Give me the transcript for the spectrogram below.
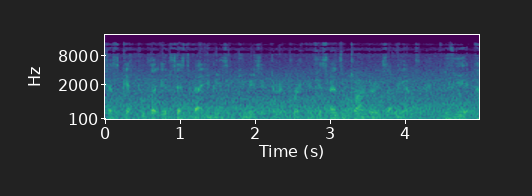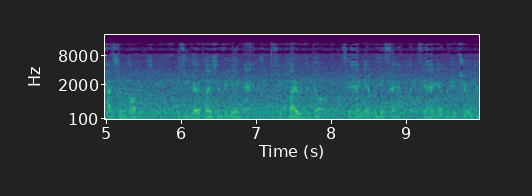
just get completely obsessed about your music, your music to improve. If you spend some time doing something else, if you have some hobbies, if you go play some video games, if you play with the dog, if you hang out with your family, if you hang out with your children,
